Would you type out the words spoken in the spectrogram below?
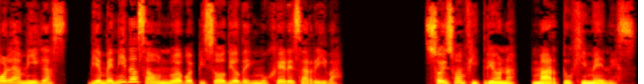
Hola amigas, bienvenidas a un nuevo episodio de Mujeres Arriba. Soy su anfitriona, Martu Jiménez.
